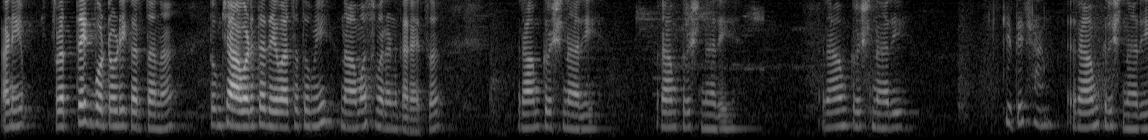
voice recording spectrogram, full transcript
आणि प्रत्येक बोटवडी करताना तुमच्या आवडत्या देवाचं तुम्ही नामस्मरण करायचं. रामकृष्णारी रामकृष्णारी रामकृष्णारी. किती छान. रामकृष्णारी.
